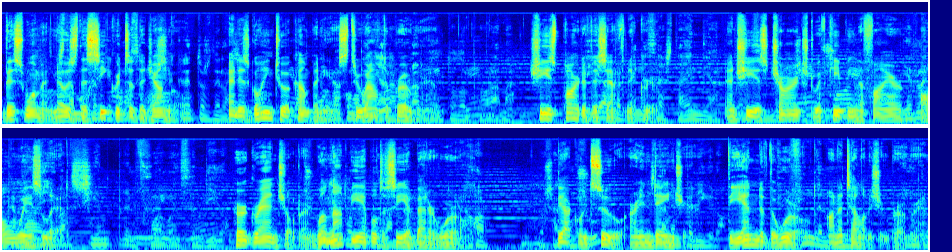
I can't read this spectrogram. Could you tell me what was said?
This woman knows the secrets of the jungle and is going to accompany us throughout the program. She is part of this ethnic group, and she is charged with keeping the fire always lit. Her grandchildren will not be able to see a better world. The Akuntsu are in danger, the end of the world on a television program.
